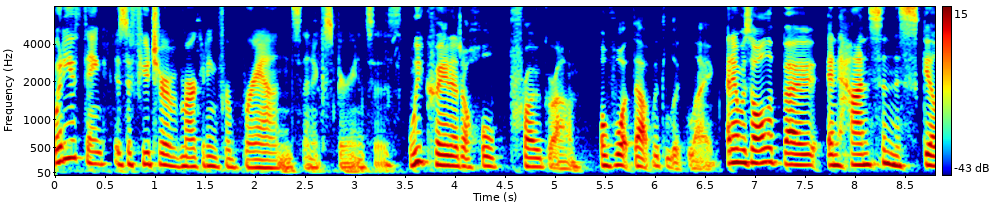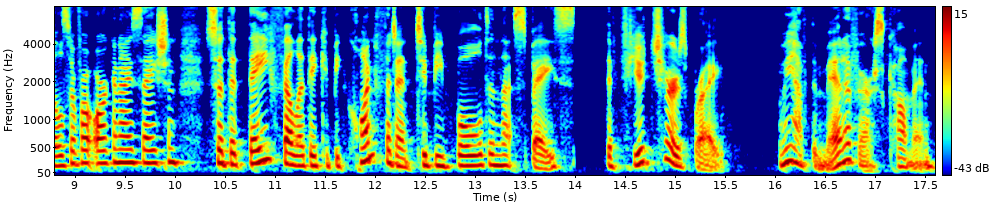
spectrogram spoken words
What do you think is the future of marketing for brands and experiences? We created a whole program of what that would look like. And it was all about enhancing the skills of our organization so that they felt like they could be confident to be bold in that space. The future is bright. We have the metaverse coming.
